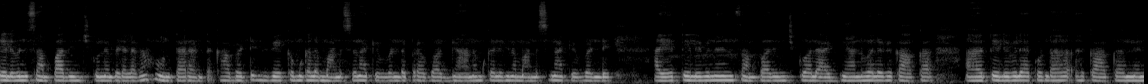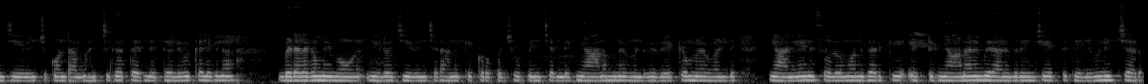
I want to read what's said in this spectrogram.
తెలివిని సంపాదించుకునే బిడలగా ఉంటారంట. కాబట్టి వివేకం గల మనసు నాకు ఇవ్వండి ప్రభా. జ్ఞానం కలిగిన మనసు నాకు ఇవ్వండి అయ్యో తెలివిని నేను సంపాదించుకోవాలి. అజ్ఞానం వల్లగా కాక తెలివి లేకుండా కాక నేను జీవించకుండా మంచిగా తెలివి కలిగిన బిడలుగా మేము నీలో జీవించడానికి కృప చూపించండి. జ్ఞానం ఇవ్వండి వివేకం ఇవ్వండి. జ్ఞాని అని సొలోమన్ గారికి ఎట్టి జ్ఞానాన్ని మీరు అనుగ్రహించి ఎట్టి తెలివినిచ్చారు.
